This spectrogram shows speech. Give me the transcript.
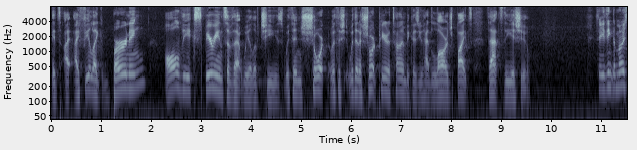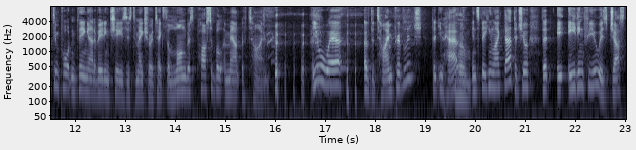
it's I, I feel like burning all the experience of that wheel of cheese within short with a, within a short period of time because you had large bites. That's the issue. So you think the most important thing out of eating cheese is to make sure it takes the longest possible amount of time? Are you aware of the time privilege that you have Um, in speaking like that? That you're that e- eating for you is just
